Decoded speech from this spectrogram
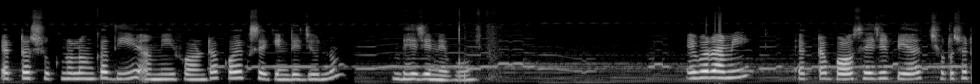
একটা শুকনো লঙ্কা দিয়ে আমি ফোড়নটা কয়েক সেকেন্ডের জন্য ভেজে নেব। এবার আমি একটা বড় সাইজের পেঁয়াজ ছোট ছোট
